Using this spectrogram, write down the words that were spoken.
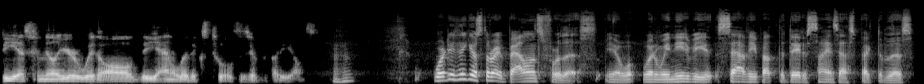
be as familiar with all the analytics tools as everybody else mm-hmm. Where do you think is the right balance for this you know when we need to be savvy about the data science aspect of this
